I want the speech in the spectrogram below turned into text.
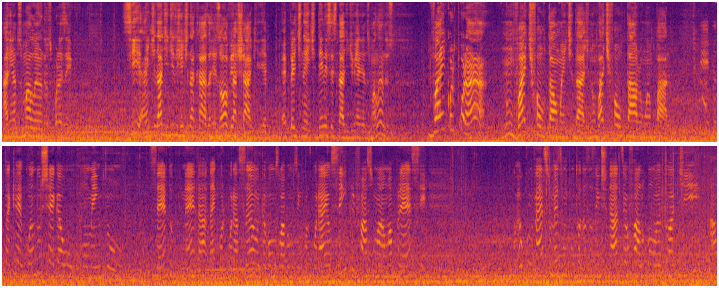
a linha dos malandros, por exemplo. Se a entidade dirigente da casa resolve achar que é, é pertinente tem necessidade de vir a linha dos malandros, vai incorporar. Não vai te faltar uma entidade, não vai te faltar um amparo. É, tanto é que quando chega o, o momento certo, né, da, da incorporação, então vamos lá, vamos incorporar, eu sempre faço uma, uma prece. Eu converso mesmo com todas as entidades, eu falo, bom, eu tô aqui à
